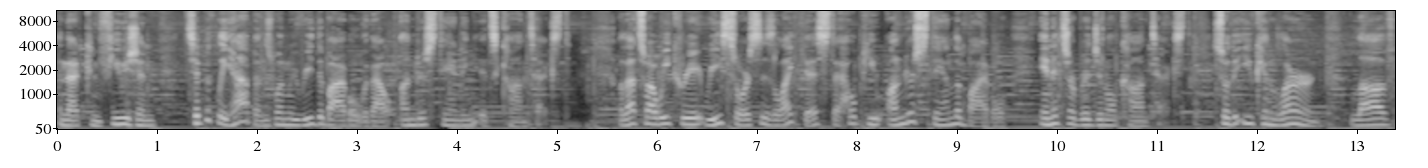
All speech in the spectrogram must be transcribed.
and that confusion typically happens when we read the Bible without understanding its context. Well, that's why we create resources like this to help you understand the Bible in its original context so that you can learn, love,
